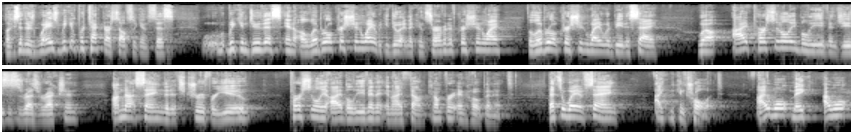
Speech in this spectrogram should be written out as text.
Like I said, there's ways we can protect ourselves against this. We can do this in a liberal Christian way, we can do it in a conservative Christian way. The liberal Christian way would be to say, Well, I personally believe in Jesus' resurrection. I'm not saying that it's true for you. Personally, I believe in it and I found comfort and hope in it. That's a way of saying, I can control it. I won't make, I won't,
